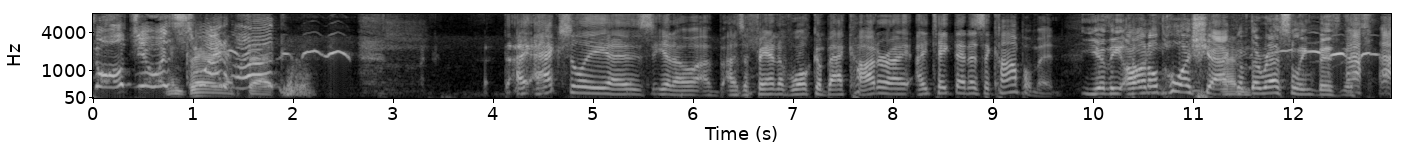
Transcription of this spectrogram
called you a I'm very sweat hog. upset. I actually, as you know, as a fan of Welcome Back, Kotter, I, I take that as a compliment. You're the Arnold Horshack of the wrestling business.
